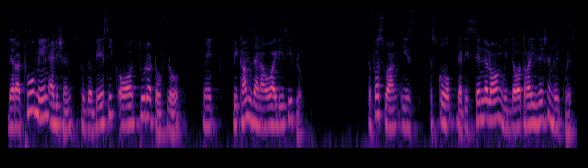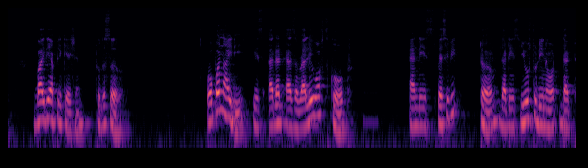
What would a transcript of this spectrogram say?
There are two main additions to the basic OAuth 2.0 flow when it becomes an OIDC flow. The first one is the scope that is sent along with the authorization request by the application to the server. OpenID is added as a value of scope and is specific term that is used to denote that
